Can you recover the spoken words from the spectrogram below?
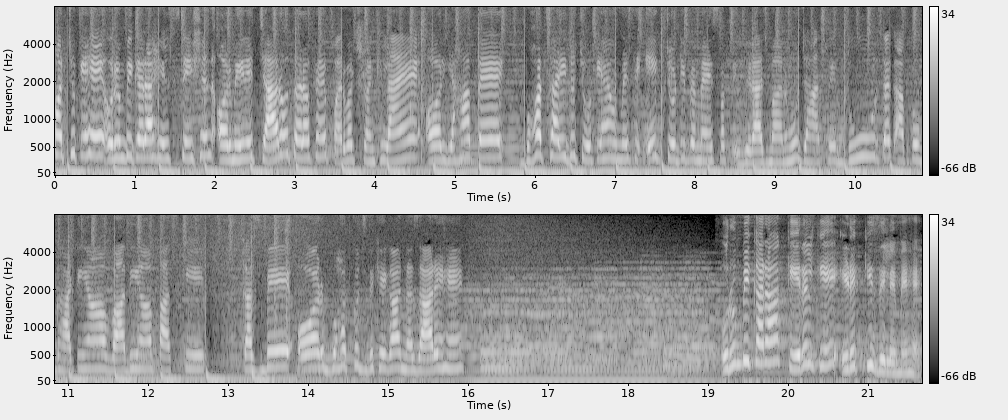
पहुँच चुके हैं उरुम्बिकरा हिल स्टेशन और मेरे चारों तरफ़ है पर्वत श्रृंखलाएँ और यहाँ पे बहुत सारी जो चोटियाँ हैं, उनमें से एक चोटी पे मैं इस वक्त विराजमान हूँ, जहाँ से दूर तक आपको घाटियाँ, वादियाँ पास के कस्बे और बहुत कुछ दिखेगा, नज़ारे हैं। उरुम्बिकरा केरल के इड़क्की ज़िले में है,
